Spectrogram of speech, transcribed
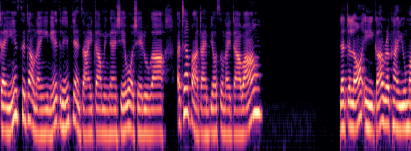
တရင်စစ်ထောက်လိုင်းရင်းနဲ့သတင်းပြန်ကြားရေးတာဝန်ခံရှဲဘော်ရှဲတို့ကအထက်ပါတိုင်းပြောဆိုလိုက်တာပါ လက်တလောအေကရခိုင်ရိုးမ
